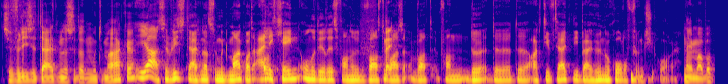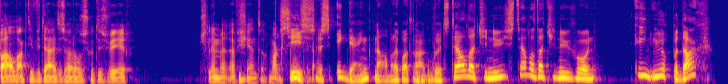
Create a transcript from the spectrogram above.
ze verliezen tijd omdat ze dat moeten maken. Ja, ze verliezen tijd omdat ze moeten maken wat eigenlijk geen onderdeel is van hun vast, Nee. waar ze- wat, van de, de, de activiteiten die bij hun rol of functie horen. Nee, maar bepaalde activiteiten zouden als het goed is weer slimmer, efficiënter, makkelijker Precies. Dus ik denk namelijk wat er nou gebeurt. Stel dat je nu, stel dat je nu gewoon één uur per dag.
